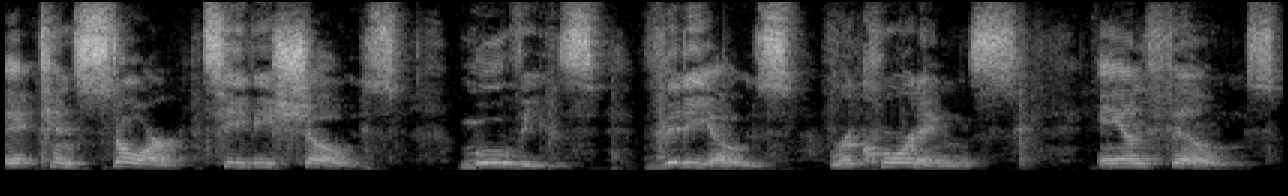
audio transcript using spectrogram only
It can store TV shows, movies, videos, recordings, and films.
